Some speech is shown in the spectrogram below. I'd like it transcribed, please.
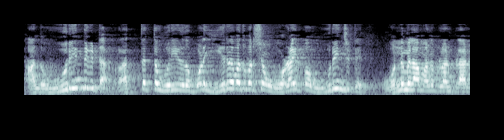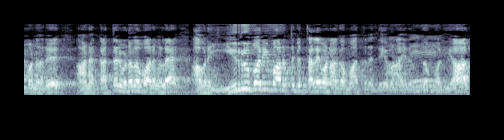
அந்த உரிந்துகிட்டார். ரத்தத்தை உரியறத போல இருபது வருஷம் உழைப்ப உறிஞ்சிட்டு ஒண்ணுமில்லாம அனுப்பலான்னு பிளான் பண்ணாரு. ஆனா கத்தர் விடல பாருங்களேன் அவரை இரு பரிவாரத்துக்கு தலைவனாக மாத்தின தேவனா இருந்தபடியால்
